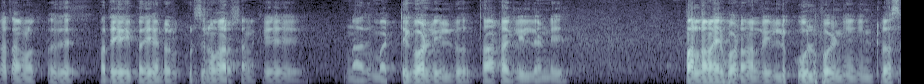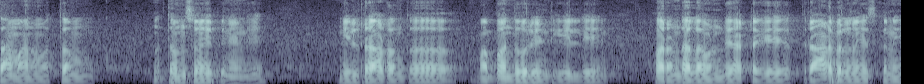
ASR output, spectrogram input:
గతంలో అదే పది పదిహేను రోజులు కురిసిన వర్షానికి నాది మట్టి గోళ్ళ ఇల్లు తాటాకులు ఇల్లు అండి. పల్లం అయిపోవడం వల్ల ఇల్లు కూలిపోయినాయి. ఇంట్లో సామాను మొత్తం ధ్వంసం అయిపోయినాయండి. నీళ్ళు రావడంతో మా బంధువుల ఇంటికి వెళ్ళి వరండాలో ఉండి అట్లాగే ఇద్దరు ఆడపిల్లని వేసుకుని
